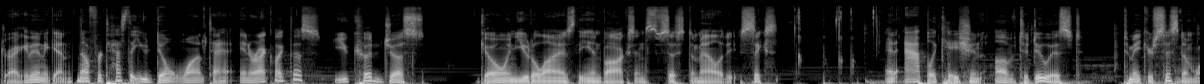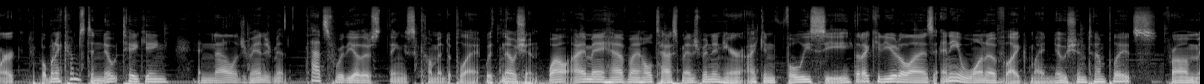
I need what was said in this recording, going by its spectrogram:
drag it in again. Now for tasks that you don't want to interact like this, you could just go and utilize the inbox and systemality, six, an application of Todoist to make your system work. But when it comes to note taking and knowledge management, that's where the other things come into play with Notion. While I may have my whole task management in here, I can fully see that I could utilize any one of like my Notion templates from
